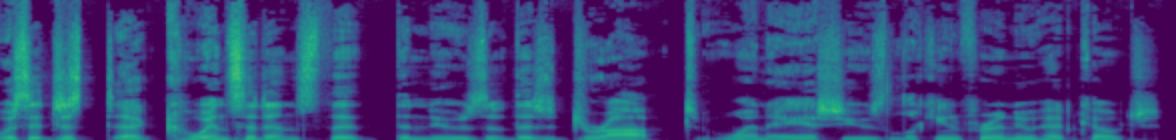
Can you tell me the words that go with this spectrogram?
was it just a coincidence that the news of this dropped when ASU's looking for a new head coach?"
